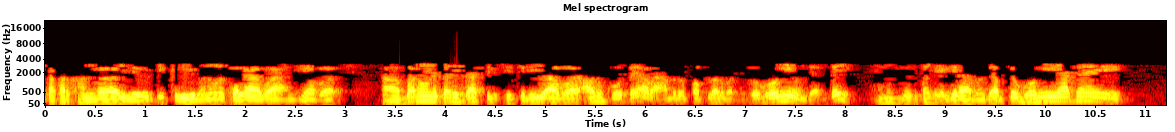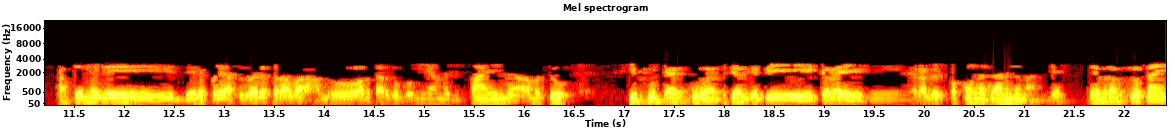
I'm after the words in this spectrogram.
सखरखण्ड यिनीहरू ढिक्री भनौँ त्यसलाई अब हामीले अब बनाउने तरिका खिचडी अब अरूको चाहिँ अब हाम्रो पपुलर भनेको घोनी हुन्छ नि चाहिँ जुन संख्या किरा भन्छ अब त्यो घोनी यहाँ चाहिँ आफै मैले धेरै प्रयास गरेँ तर अब हाम्रो अनुसारको घोनी यहाँ मैले पाइनँ। अब त्यो सी फुड टाइपको भएपछि अलिकति त्यसलाई राम्ररी पकाउन जानेनौँ हामीले। त्यही भएर अब त्यो चाहिँ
